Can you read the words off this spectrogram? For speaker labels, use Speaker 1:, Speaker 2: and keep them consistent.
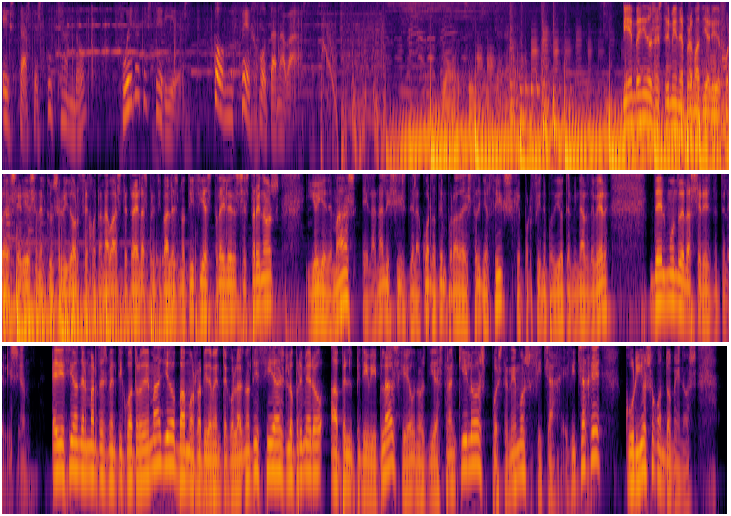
Speaker 1: Estás escuchando Fuera de Series con CJ Navas.
Speaker 2: Bienvenidos a Streaming, el programa diario de Fuera de Series en el que un servidor CJ Navas te trae las principales noticias, trailers, estrenos y hoy además el análisis de la cuarta temporada de Stranger Things que por fin he podido terminar de ver del mundo de las series de televisión. Edición del martes 24 de mayo. Vamos rápidamente con las noticias. Lo primero, Apple TV Plus, que unos días tranquilos, pues tenemos fichaje. Fichaje curioso cuando menos.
